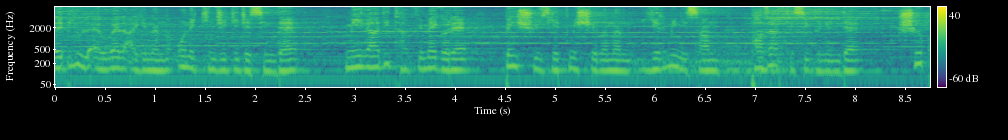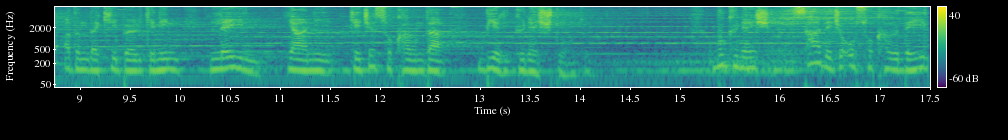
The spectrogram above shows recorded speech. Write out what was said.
Rebiül Evvel ayının 12. gecesinde miladi takvime göre 570 yılının 20 Nisan pazartesi gününde Şıp adındaki bölgenin Leyl yani gece sokağında bir güneş doğdu. Bu güneş sadece o sokağı değil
